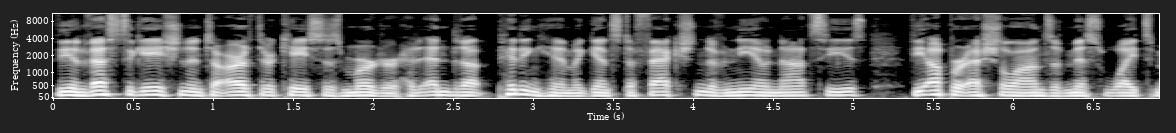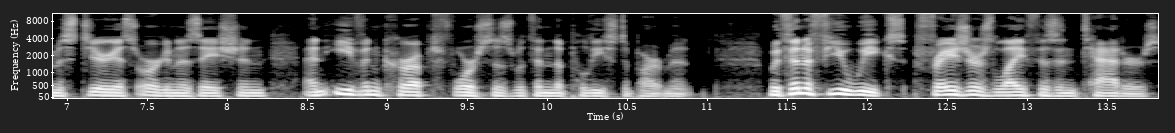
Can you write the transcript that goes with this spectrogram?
The investigation into Arthur Case's murder had ended up pitting him against a faction of neo Nazis, the upper echelons of Miss White's mysterious organization, and even corrupt forces within the police department. Within a few weeks, Frazier's life is in tatters.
